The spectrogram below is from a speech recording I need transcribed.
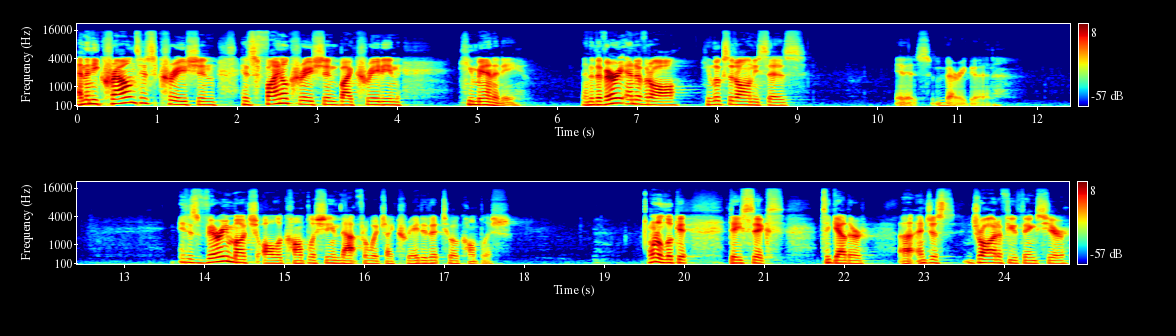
And then he crowns his creation, his final creation, by creating humanity. And at the very end of it all, he looks at all and he says, It is very good. It is very much all accomplishing that for which I created it to accomplish. I want to look at day six together uh, and just draw out a few things here.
